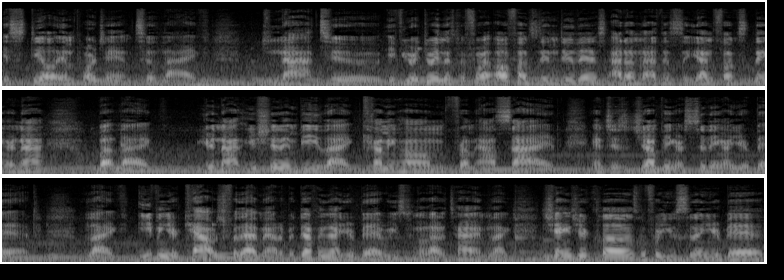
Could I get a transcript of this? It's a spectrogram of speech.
it's still important to like not to if you were doing this before old folks didn't do this i don't know if this is a young folks thing or not but like you're not you shouldn't be like coming home from outside and just jumping or sitting on your bed like even your couch for that matter but definitely not your bed where you spend a lot of time like change your clothes before you sit on your bed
